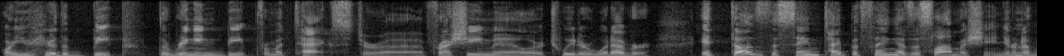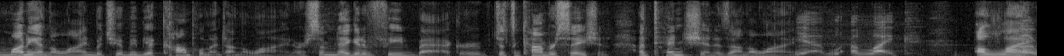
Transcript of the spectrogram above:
or you hear the beep, the ringing beep from a text or a fresh email or a tweet or whatever, it does the same type of thing as a slot machine. You don't have money on the line, but you have maybe a compliment on the line or some negative feedback or just a conversation. Attention is on the line. Yeah, a like. A like, a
